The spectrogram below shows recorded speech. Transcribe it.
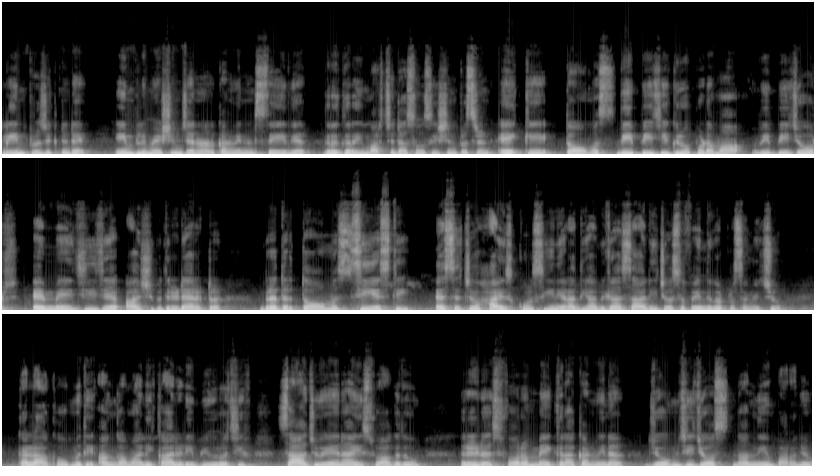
ക്ലീൻ പ്രൊജക്ടിന്റെ implementation general convenor Xavier Gregory merchant association president A K Thomas V P G group ഉടമ V P George M A G J ആശുപത്രി director brother Thomas C S T S H O high school senior അധ്യാപിക സാലി ജോസഫ് എന്നിവർ പ്രസംഗിച്ചു. കലാകൗമുദി അങ്കമാലി കാലടി ബ്യൂറോ ചീഫ് സാജു ഏനായി സ്വാഗതവും. റീഡേഴ്സ് ഫോറം മേഖലാ കൺവീനർ ജോംജി ജോസ് നന്ദിയും പറഞ്ഞു.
